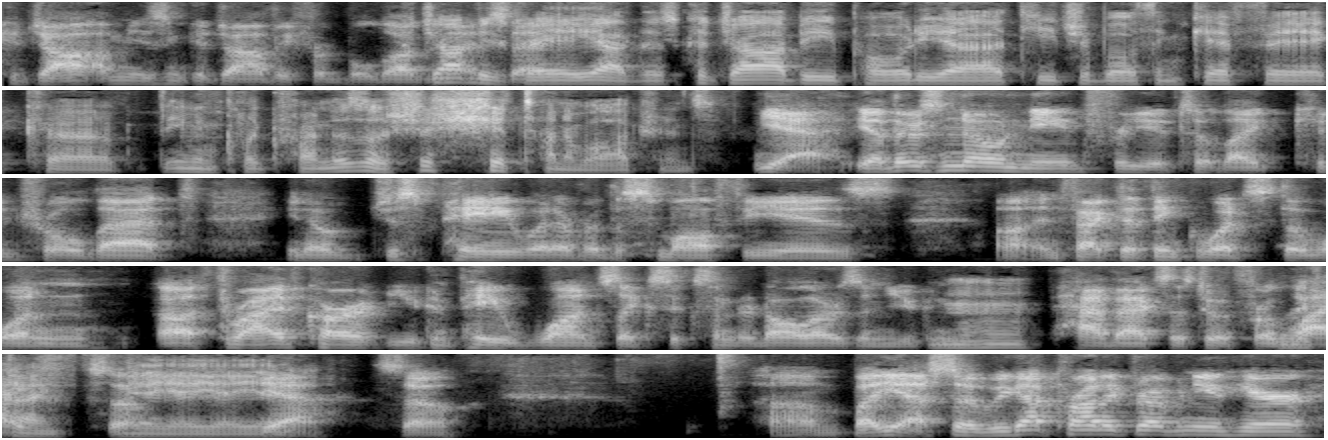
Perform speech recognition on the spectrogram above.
Kajabi. I'm using Kajabi for Bulldog. Kajabi's great. Yeah, there's Kajabi, Podia, Teachable, Thinkific, uh, even ClickFunnels. There's a shit ton of options. Yeah, yeah. There's no need for you to like control that. You know, just pay whatever the small fee is. Uh, in fact, I think what's the one uh, Thrivecart you can pay once like six hundred dollars and you can Mhm. have access to it for Lifetime. life. So yeah, yeah, yeah, yeah. yeah. So, um, but yeah, so we got product revenue here,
